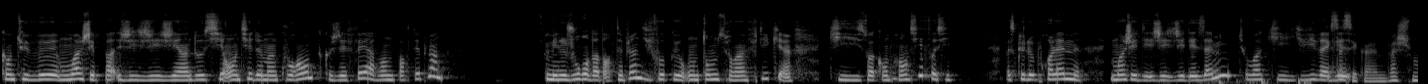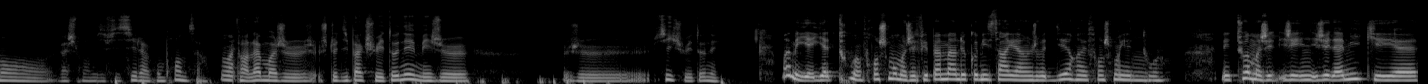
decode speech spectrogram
quand tu veux, moi j'ai pas, j'ai un dossier entier de main courante que j'ai fait avant de porter plainte. Mais le jour où on va porter plainte, il faut qu'on tombe sur un flic qui soit compréhensif aussi. Parce que le problème, moi j'ai des, des amis, tu vois, qui, vivent avec. Ça, c'est quand même vachement, vachement difficile à comprendre, ça. Enfin, là, moi, je, je, te dis pas que je suis étonnée, mais je. je... Si, je suis étonnée. Ouais, mais il y, a tout, hein. franchement. Moi, j'ai fait pas mal de commissariats, hein, je veux te dire, franchement, il y a de mmh. tout. Hein. Mais tu vois, moi, j'ai une amie qui, est, euh,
